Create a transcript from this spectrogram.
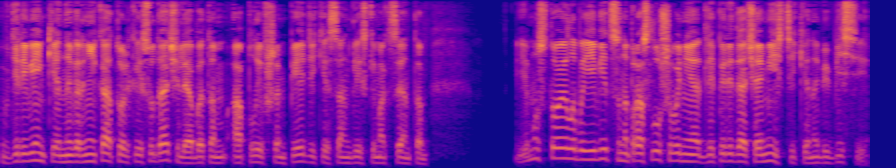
В деревеньке наверняка только и судачили об этом оплывшем педике с английским акцентом. Ему стоило бы явиться на прослушивание для передач о мистике на BBC.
